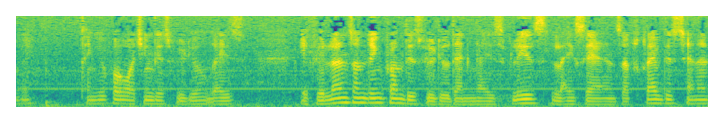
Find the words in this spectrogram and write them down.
Okay thank you for watching this video guys. If you learned something from this video then guys please like share and subscribe this channel.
